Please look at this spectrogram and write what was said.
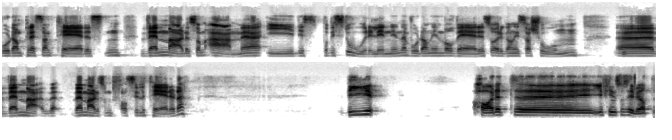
Hvordan presenteres den? Hvem er det som er med de, på de store linjene? Hvordan involveres organisasjonen? Eh, hvem er, hvem er det som fasiliterer det? Vi har et eh, I Finn så sier vi at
